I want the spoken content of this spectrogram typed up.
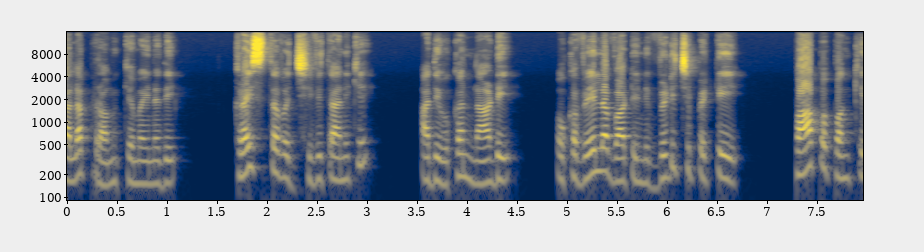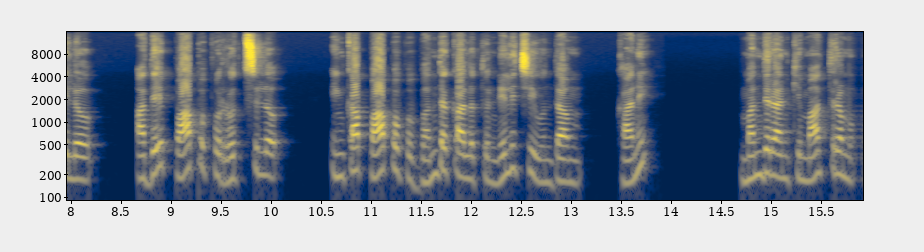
చాలా ప్రాముఖ్యమైనది. క్రైస్తవ జీవితానికి అది ఒక నాడి. ఒకవేళ వాటిని విడిచిపెట్టి పాప పంకిలో అదే పాపపు రొచ్చులో ఇంకా పాపపు బంధకాలతో నిలిచి ఉందాం. కాని మందిరానికి మాత్రము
